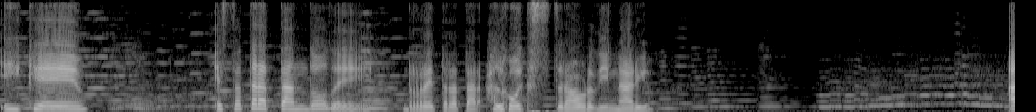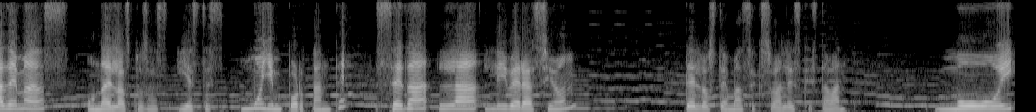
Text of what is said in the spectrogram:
y que está tratando de retratar algo extraordinario. Además, una de las cosas, y esta es muy importante, se da la liberación de los temas sexuales que estaban muy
